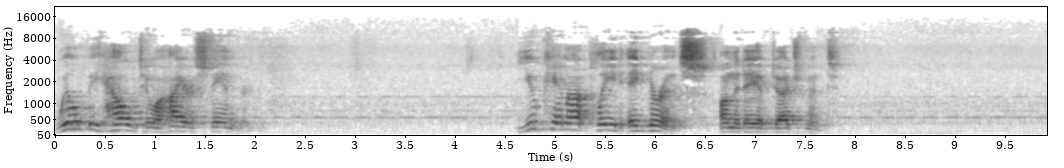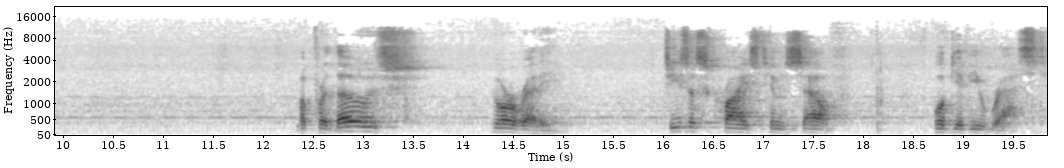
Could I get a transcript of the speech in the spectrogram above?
will be held to a higher standard. You cannot plead ignorance on the day of judgment. But for those who are ready, Jesus Christ Himself will give you rest.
